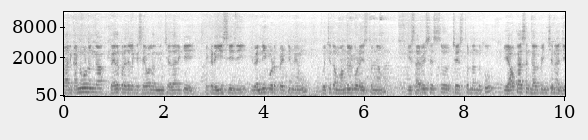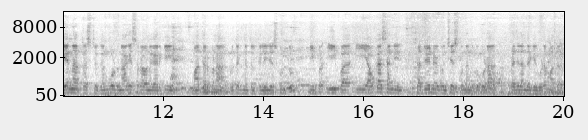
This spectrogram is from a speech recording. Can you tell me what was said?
దానికి అనుగుణంగా పేద ప్రజలకి సేవలు అందించేదానికి ఇక్కడ ఈసీజీ ఇవన్నీ కూడా పెట్టి మేము ఉచిత మందులు కూడా ఇస్తున్నాము. ఈ సర్వీసెస్ చేస్తున్నందుకు ఈ అవకాశం కల్పించిన జేఎన్ఆర్ ట్రస్ట్ గంగోడు నాగేశ్వరరావు గారికి మా తరపున కృతజ్ఞతలు తెలియజేసుకుంటూ ఈ ఈ ప- ఈ అవకాశాన్ని సద్వినియోగం చేసుకున్నందుకు కూడా ప్రజలందరికీ కూడా మా తరఫున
